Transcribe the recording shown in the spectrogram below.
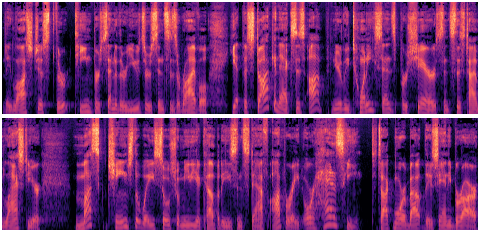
They lost just 13% of their users since his arrival, yet the stock in X is up nearly 20 cents per share since this time last year. Musk changed the way social media companies and staff operate, or has he? To talk more about this, Andy Baryer,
